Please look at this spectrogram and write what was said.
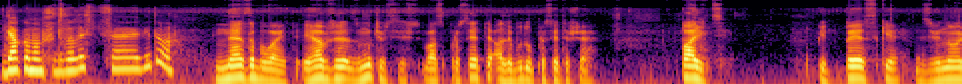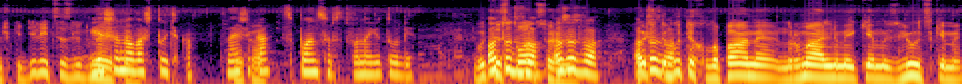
Дякую вам, що дивились це відео. Не забувайте, я вже змучився вас просити, але буду просити ще. Пальці, підписки, дзвіночки, діліться з людьми. Є ще нова штучка. Знаєш, Яка? яка? Спонсорство на Ютубі. Будьте Отут во, спонсорами. отут во. Хочете Отут во. бути хлопами, нормальними, якимись людськими,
